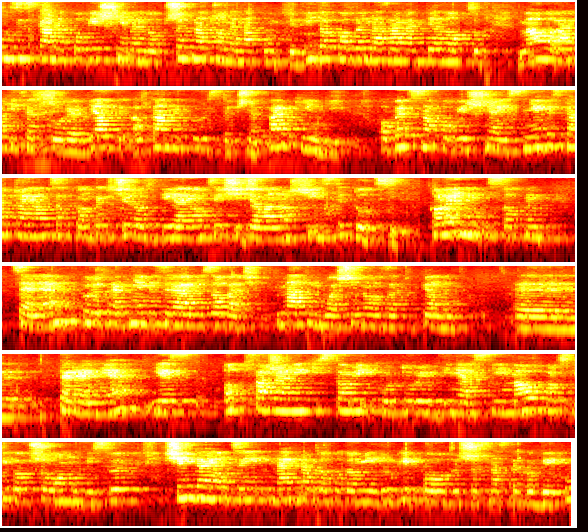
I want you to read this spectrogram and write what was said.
Uzyskane powierzchnie będą przeznaczone na punkty widokowe na zamek w Janowcu, małą architekturę, wiaty, altany turystyczne, parkingi. Obecna powierzchnia jest niewystarczająca w kontekście rozwijającej się działalności instytucji. Kolejnym istotnym celem, który pragniemy zrealizować na tym właśnie nowo zakupionym e, terenie jest odtwarzanie historii i kultury winiarskiej małopolskiego przełomu Wisły, sięgającej najprawdopodobniej drugiej połowy XVI wieku,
